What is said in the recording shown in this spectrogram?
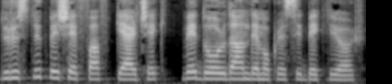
dürüstlük ve şeffaf, gerçek ve doğrudan demokrasi bekliyor.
